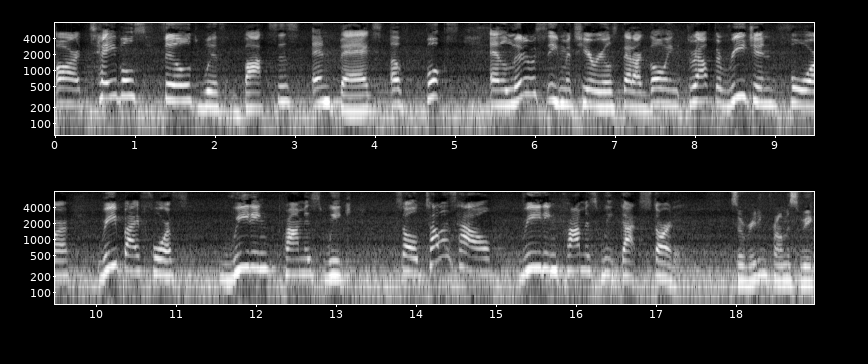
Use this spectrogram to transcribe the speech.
are tables filled with boxes and bags of books and literacy materials that are going throughout the region for Read by Fourth Reading Promise Week. So tell us how Reading Promise Week got started. So, Reading Promise Week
